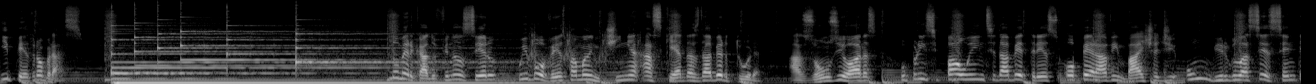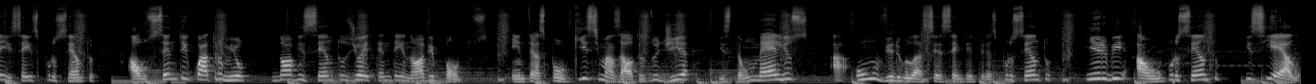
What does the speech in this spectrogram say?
e Petrobras. No mercado financeiro, o Ibovespa mantinha as quedas da abertura. Às 11 horas, o principal índice da B3 operava em baixa de 1,66% aos 104.989 pontos. Entre as pouquíssimas altas do dia estão Melius, a 1,63%, IRB a 1% e Cielo,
